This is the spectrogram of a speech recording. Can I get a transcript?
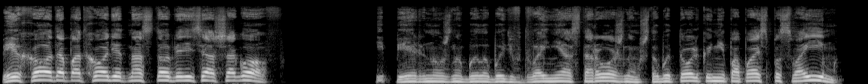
«Пехота подходит на сто пятьдесят шагов!» Теперь нужно было быть вдвойне осторожным, чтобы только не попасть по своим,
